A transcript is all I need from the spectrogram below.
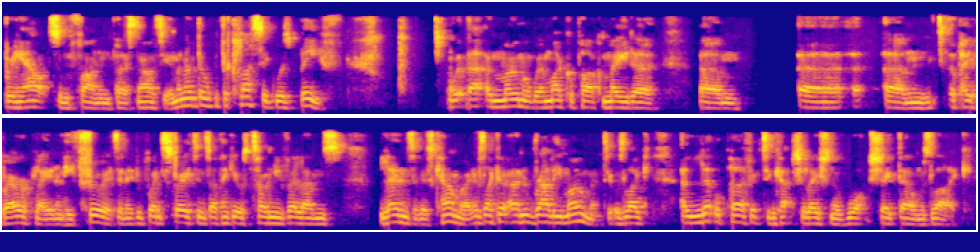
bring out some fun and personality. I mean, the, the classic was Beef. At that moment where Michael Park made a, um, uh, um, a paper aeroplane and he threw it and it went straight into I think it was Tony Willems' lens of his camera. It was like a, a, rally moment. It was like a little perfect encapsulation of what Shakedown was like.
